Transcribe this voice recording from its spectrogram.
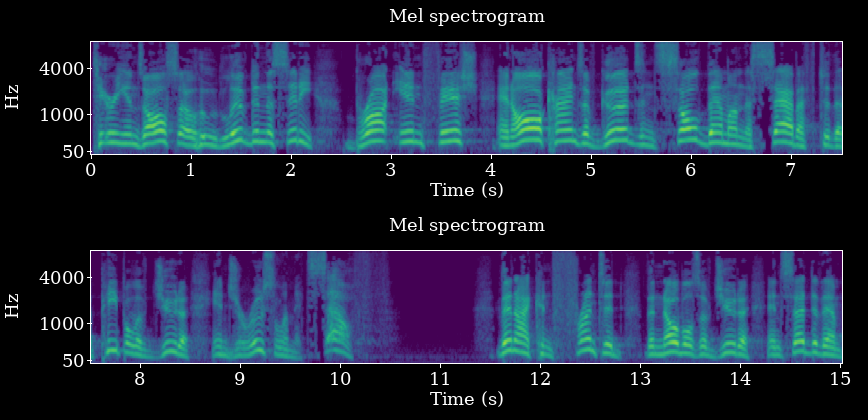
Tyrians also, who lived in the city, brought in fish and all kinds of goods and sold them on the Sabbath to the people of Judah in Jerusalem itself. Then I confronted the nobles of Judah and said to them,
